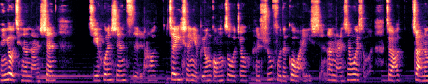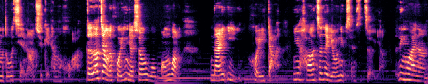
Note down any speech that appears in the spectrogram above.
很有钱的男生，结婚生子，然后这一生也不用工作，就很舒服的过完一生。那男生为什么就要赚那么多钱，然后去给他们花？得到这样的回应的时候，我往往难以回答，因为好像真的有女生是这样。另外呢，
